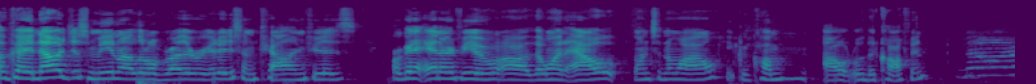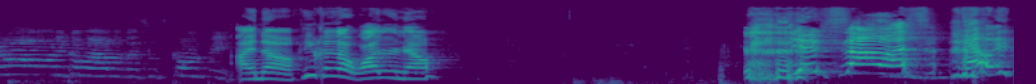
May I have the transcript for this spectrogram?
Okay, now it's just me and my little brother. We're gonna do some challenges. We're gonna interview uh, the one out once in a while. He could come out of the coffin. No, I don't want to go out of this. It's comfy. I know. You can get water now. you saw us. Now we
